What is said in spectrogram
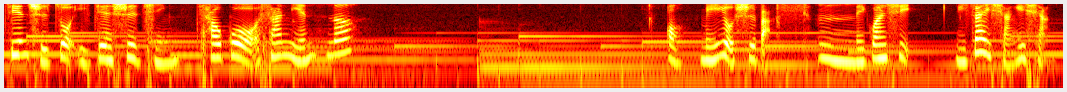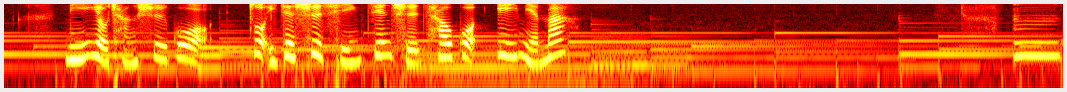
坚持做一件事情超过三年呢？哦，没有是吧？嗯，没关系。你再想一想，你有尝试过做一件事情坚持超过一年吗？嗯，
